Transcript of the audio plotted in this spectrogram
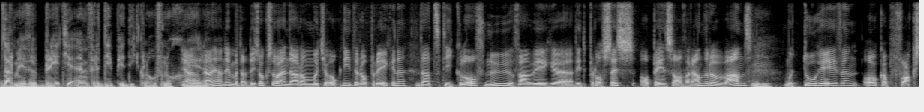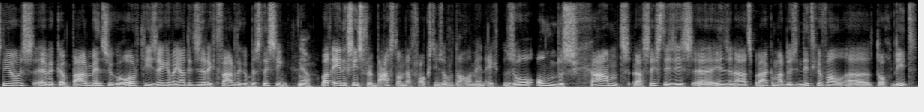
Daarmee verbreed je en verdiep je die kloof nog Ja, meer. ja, ja, nee, maar dat is ook zo. En daarom moet je ook niet erop rekenen dat die kloof nu vanwege dit proces opeens zal veranderen. Want, Mhm. moet toegeven, ook op Fox News heb ik een paar mensen gehoord die zeggen van ja, dit is een rechtvaardige beslissing. Ja. Wat enigszins verbaast, omdat Fox News over het algemeen echt zo onbeschaamd racistisch is uh, in zijn uitspraken, maar dus in dit geval uh, toch niet.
